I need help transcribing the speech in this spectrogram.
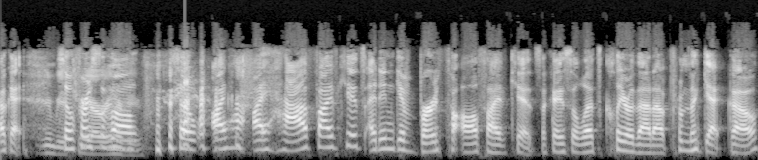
Okay, It's gonna be a so first of all, so I ha- I have five kids. I didn't give birth to all five kids. Okay, so let's clear that up from the get go.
